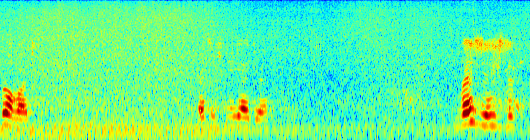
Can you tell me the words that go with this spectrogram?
Prowadź. Ej, coś nie jedzie. Weź jeźdź.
